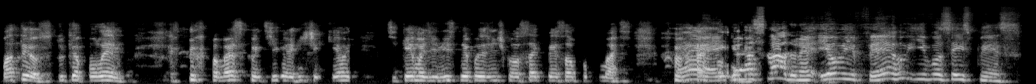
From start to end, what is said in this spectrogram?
Matheus, tu que é polêmico, começa contigo, a gente queima, se queima de início, depois a gente consegue pensar um pouco mais. É, é engraçado, né? Eu me ferro e vocês pensam.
